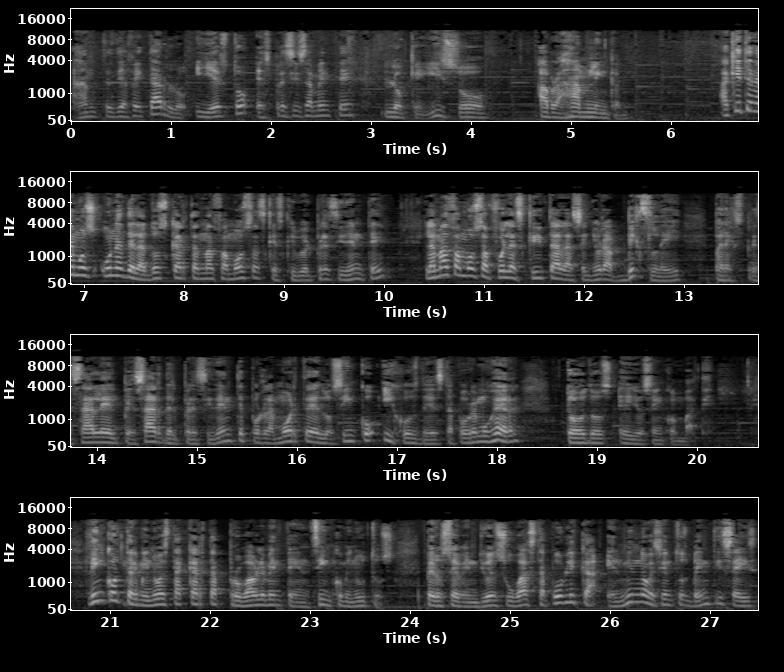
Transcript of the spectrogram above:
antes de afeitarlo y esto es precisamente lo que hizo Abraham Lincoln. Aquí tenemos una de las dos cartas más famosas que escribió el presidente. La más famosa fue la escrita a la señora Bixley para expresarle el pesar del presidente por la muerte de los cinco hijos de esta pobre mujer, todos ellos en combate. Lincoln terminó esta carta probablemente en cinco minutos, pero se vendió en subasta pública en 1926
